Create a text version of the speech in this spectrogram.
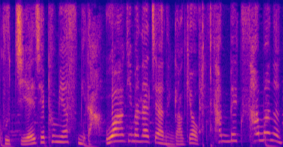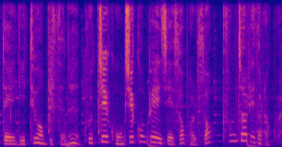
구찌의 제품이었습니다. 우아하기만 하지 않은 가격 304만원대의 니트 원피스는 구찌 공식 홈페이지에서 벌써 품절이더라고요.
